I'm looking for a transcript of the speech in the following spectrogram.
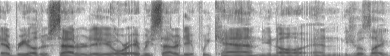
every other Saturday or every Saturday if we can, you know. And he was like,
